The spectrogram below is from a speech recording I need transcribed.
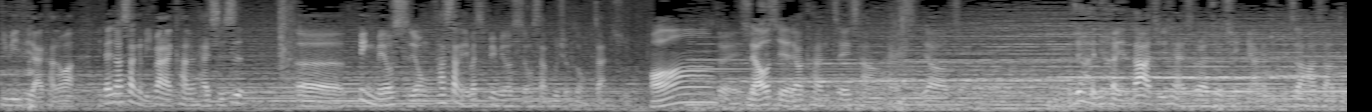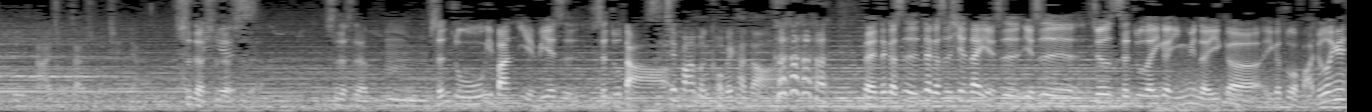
PVZ 来看的话，你单就他上个礼拜来看，还是是，呃，并没有使用，他上个礼拜是并没有使用三步球这种战术。哦，对，了解。要看这一场还是要怎么，我觉得很很大的机会还是会来做前压，但是不知道他是要怎么哪一种战术的前压。是的，是的，是的。是的，是的，嗯，神族一般也 VS 神族打，直接放在门口被看到。对，这个是这个是现在也是也是就是神族的一个营运的一个一个做法，就是说因为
